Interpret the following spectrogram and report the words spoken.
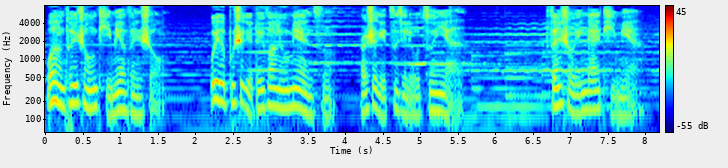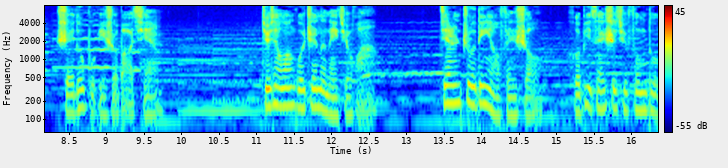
我很推崇体面分手。为的不是给对方留面子，而是给自己留尊严。分手应该体面，谁都不必说抱歉。就像汪国真的那句话：“既然注定要分手，何必再失去风度？”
